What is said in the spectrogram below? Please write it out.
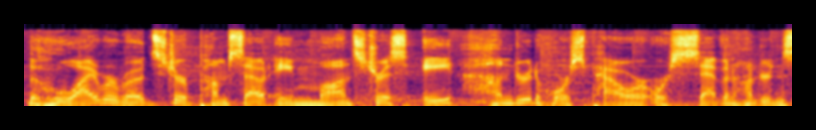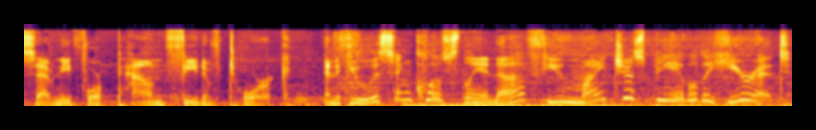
The Huayra Roadster pumps out a monstrous 800 horsepower or 774 pound-feet of torque. And if you listen closely enough, you might just just be able to hear it.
